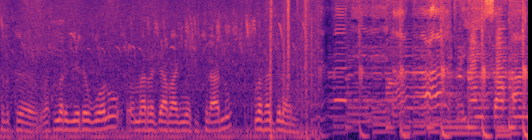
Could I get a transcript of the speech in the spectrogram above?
ስልክ መስመር እየደወሉ መረጃ ማግኘት ይችላሉ። አመሰግናለሁ። Yes, I'm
